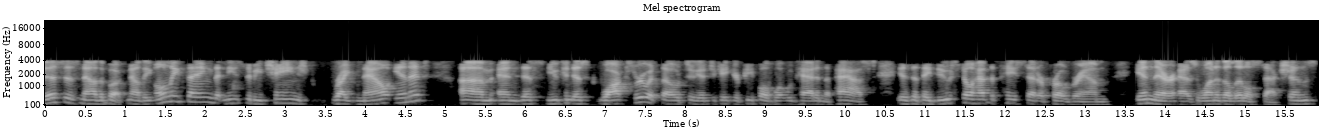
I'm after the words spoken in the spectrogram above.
this is now the book. Now, the only thing that needs to be changed right now in it, um, and this you can just walk through it though to educate your people of what we've had in the past, is that they do still have the pace setter program in there as one of the little sections.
